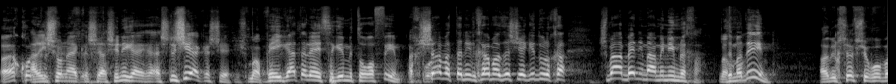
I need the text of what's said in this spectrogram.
היה כל הראשון קשה. היה קשה, השני, השלישי היה קשה. תשמע, והגעת להישגים מטורפים. עכשיו אתה נלחם על זה שיגידו לך, שמע, בני, מאמינים לך. זה נכון. מדהים. אני חושב שרוב,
